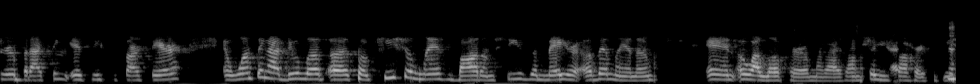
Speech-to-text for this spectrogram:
sure, but I think it needs to start there. And one thing I do love, uh, so Keisha Lance Bottom, she's the mayor of Atlanta, and oh, I love her. Oh my gosh, I'm sure you saw her she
